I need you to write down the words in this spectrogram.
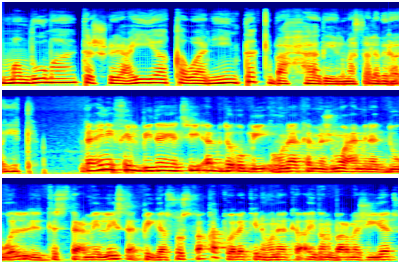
منظومة تشريعية قوانين تكبح هذه المسألة برأيك؟ دعيني في البداية أبدأ بهناك مجموعة من الدول تستعمل ليس بيجاسوس فقط ولكن هناك أيضا برمجيات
